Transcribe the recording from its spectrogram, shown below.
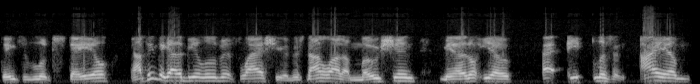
Things have looked stale. And I think they got to be a little bit flashier. There's not a lot of motion. I mean, I don't, you know, I, listen, I am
